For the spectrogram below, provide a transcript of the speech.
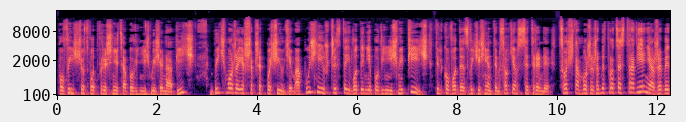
Po wyjściu spod prysznica powinniśmy się napić być może jeszcze przed posiłkiem, a później już czystej wody nie powinniśmy pić, tylko wodę z wyciśniętym sokiem z cytryny. Coś tam może, żeby w proces trawienia, żeby e,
